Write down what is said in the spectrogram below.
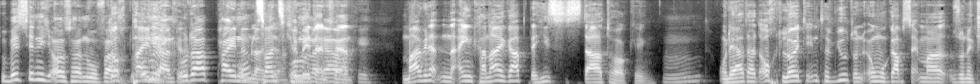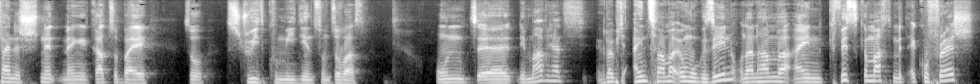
du bist ja nicht aus Hannover. Doch, Peine. Umland, oder? Peine? Umland, 20 ja. Kilometer Umland, entfernt. Ja, okay. Marvin hat einen eigenen Kanal gehabt, der hieß Star Talking. Und er hat halt auch Leute interviewt und irgendwo gab es da immer so eine kleine Schnittmenge, gerade so bei so Street Comedians und sowas. Und äh, den Marvin hatte ich, glaube ich, ein, zwei Mal irgendwo gesehen und dann haben wir ein Quiz gemacht mit Echo Fresh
